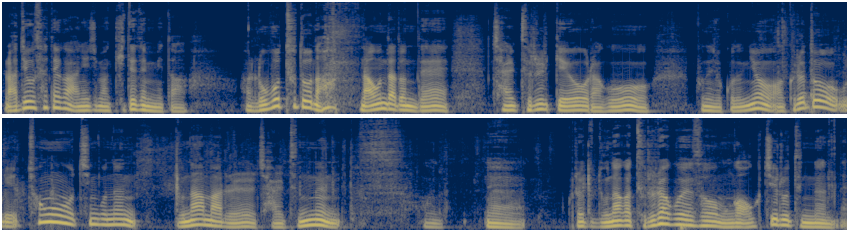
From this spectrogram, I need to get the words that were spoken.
라디오 세대가 아니지만 기대됩니다. 아, 로보트도 나온, 나온다던데 잘 들을게요 라고 보내줬거든요. 아, 그래도 우리 청우 친구는 누나 말을 잘 듣는, 어, 네. 그래도 누나가 들으라고 해서 뭔가 억지로 듣는, 네.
